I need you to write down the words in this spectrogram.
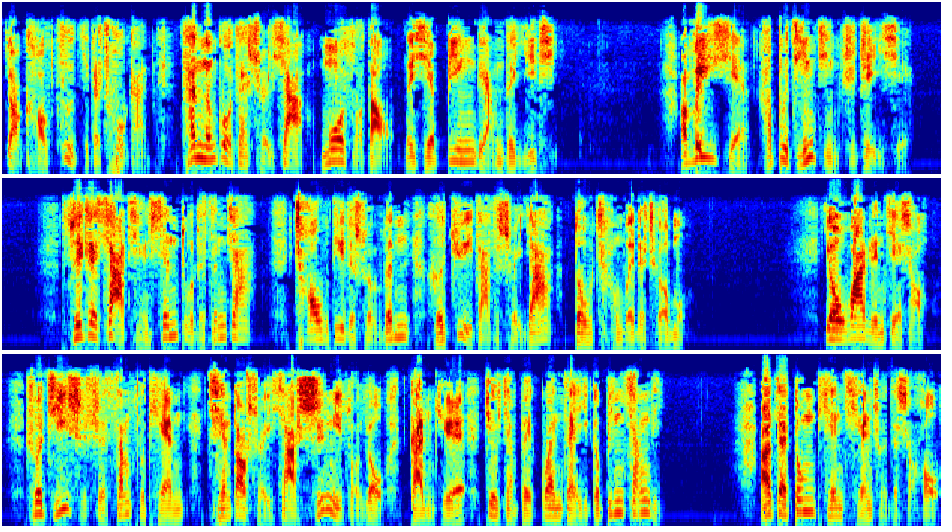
要靠自己的触感才能够在水下摸索到那些冰凉的遗体。而危险还不仅仅是这一些，随着下潜深度的增加，超低的水温和巨大的水压都成为了折磨。有蛙人介绍说，即使是三伏天，潜到水下十米左右，感觉就像被关在一个冰箱里；而在冬天潜水的时候，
